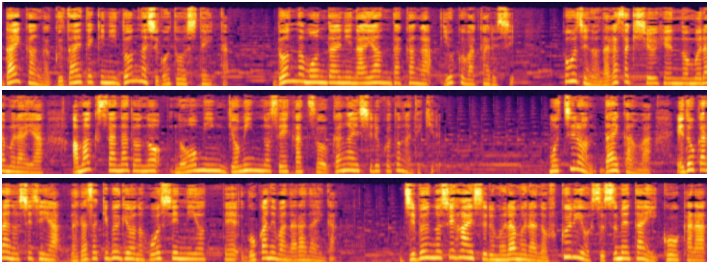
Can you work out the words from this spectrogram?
大官が具体的にどんな仕事をしていたどんな問題に悩んだかがよくわかるし当時の長崎周辺の村々や天草などの農民漁民の生活を伺い知ることができる。もちろん代官は江戸からの指示や長崎奉行の方針によって動かねばならないが自分の支配する村々の福利を進めたい意向から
